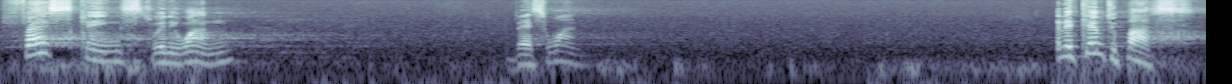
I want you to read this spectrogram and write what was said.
First Kings 21, verse 1. And it came to pass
